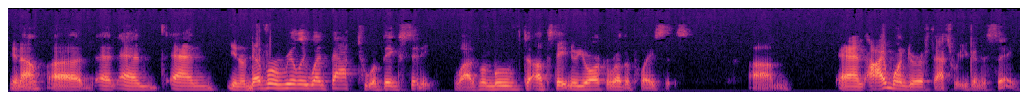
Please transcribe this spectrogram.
You know, uh, and and and you know, never really went back to a big city. A lot of them moved to upstate New York or other places. Um, and I wonder if that's what you're going to see.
